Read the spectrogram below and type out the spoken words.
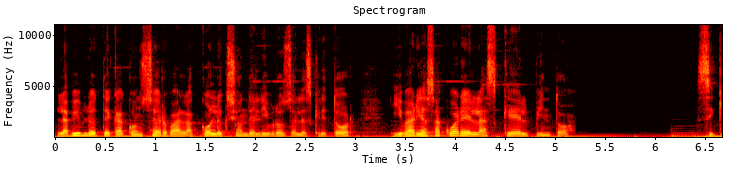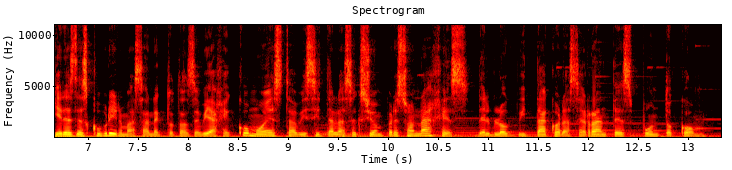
La biblioteca conserva la colección de libros del escritor y varias acuarelas que él pintó. Si quieres descubrir más anécdotas de viaje como esta, visita la sección personajes del blog bitácoraserrantes.com.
